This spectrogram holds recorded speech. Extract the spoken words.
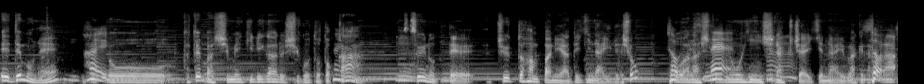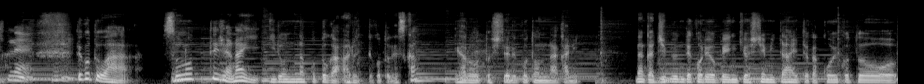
え、でもね、はいえっと、例えば締め切りがある仕事とか、うんそういうのって中途半端にはできないでしょ？終わらして納品しなくちゃいけないわけだから。そうね。ってことは、その手じゃないいろんなことがあるってことですか？やろうとしてることの中に。なんか自分でこれを勉強してみたいとか、こういうことを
